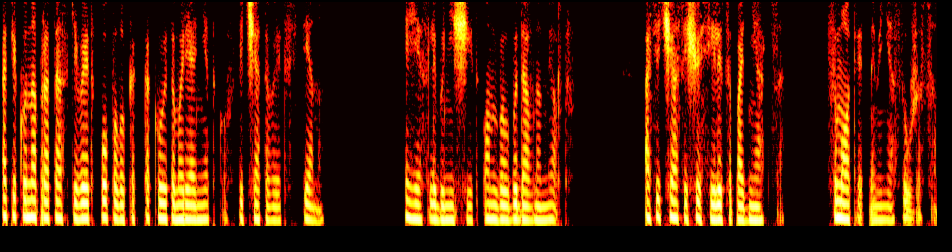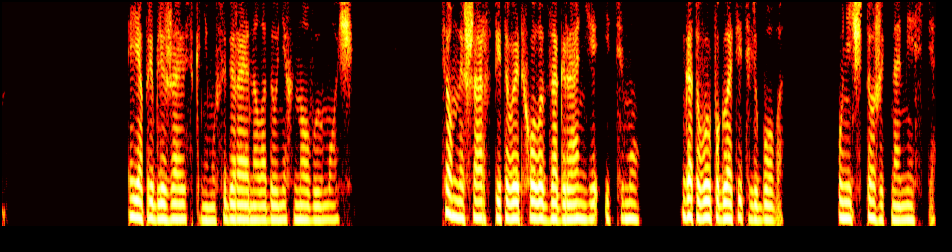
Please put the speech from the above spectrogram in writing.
Опекуна протаскивает по полу, как какую-то марионетку, впечатывает в стену. Если бы не щит, он был бы давно мертв. А сейчас еще силится подняться. Смотрит на меня с ужасом. Я приближаюсь к нему, собирая на ладонях новую мощь. Темный шар впитывает холод за гранье и тьму готовую поглотить любого, уничтожить на месте,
